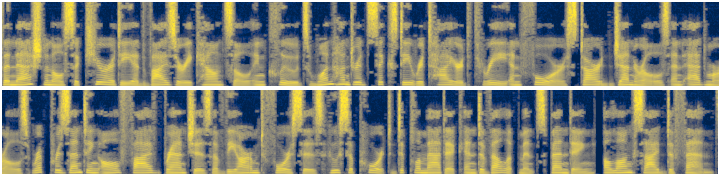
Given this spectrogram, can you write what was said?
The National Security Advisory Council includes 160 retired three- and four-starred generals and admirals representing all five branches of the armed forces who support diplomatic and development spending, alongside defense.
